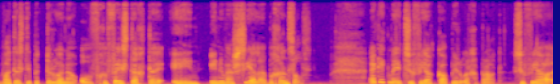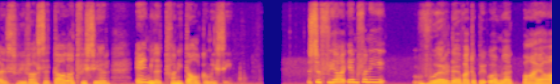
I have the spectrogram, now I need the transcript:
Wat is die patrone of gevestigde en universele beginsels? Ek het met Sofia Kap hieroor gepraat. Sofia is Viva se taaladviseur en lid van die taalkommissie. Sofia, een van die woorde wat op die oomblik baie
